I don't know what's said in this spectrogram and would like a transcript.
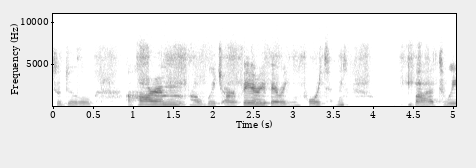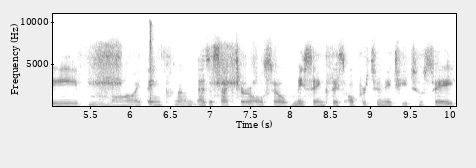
to do harm, uh, which are very, very important. But we, mm, I think, um, as a sector, also missing this opportunity to say,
